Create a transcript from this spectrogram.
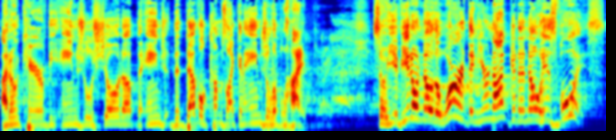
I don't care if the angel showed up. The angel, the devil comes like an angel of light. So if you don't know the word, then you're not going to know his voice.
